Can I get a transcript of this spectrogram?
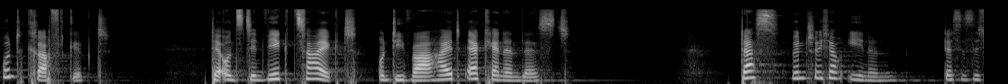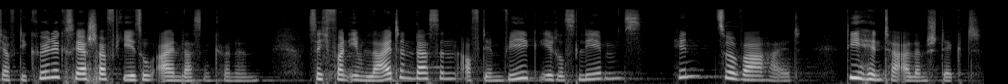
und Kraft gibt, der uns den Weg zeigt und die Wahrheit erkennen lässt. Das wünsche ich auch Ihnen, dass Sie sich auf die Königsherrschaft Jesu einlassen können, sich von ihm leiten lassen auf dem Weg Ihres Lebens hin zur Wahrheit, die hinter allem steckt.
